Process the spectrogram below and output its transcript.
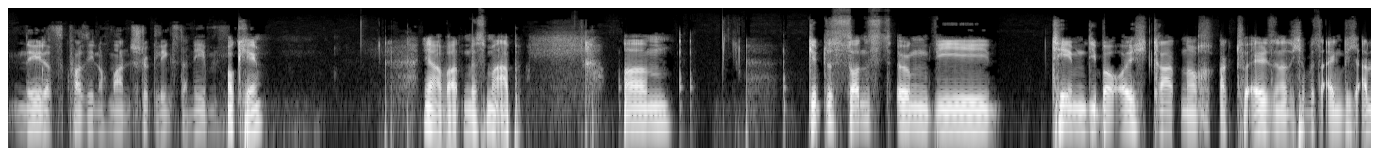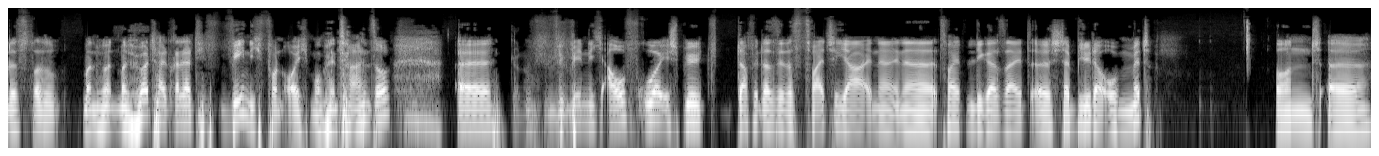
Nee, das ist quasi nochmal ein Stück links daneben. Okay. Ja, warten wir es mal ab. Ähm, gibt es sonst irgendwie Themen, die bei euch gerade noch aktuell sind? Also ich habe jetzt eigentlich alles, also man hört, man hört halt relativ wenig von euch momentan so. Äh, Genau. wenig Aufruhr. Ihr spielt dafür, dass ihr das zweite Jahr in der, in der zweiten Liga seid, äh, stabil da oben mit. Und äh,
